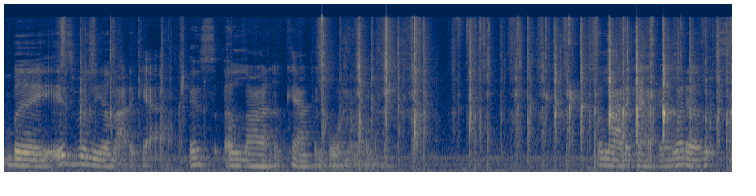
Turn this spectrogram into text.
But it's really a lot of cap. It's a lot of capping going on. It's a lot of capping. What else?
